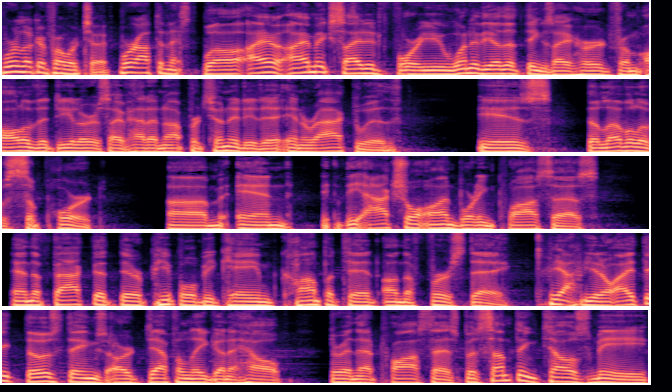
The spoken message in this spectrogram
We're looking forward to it. We're optimistic. Well, I, I'm excited for you. One of the other things I heard from all of the dealers I've had an opportunity to interact with is the level of support um, and the actual onboarding process, and the fact that their people became competent on the first day. Yeah. You know, I think those things are definitely going to help during that process. But something tells me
